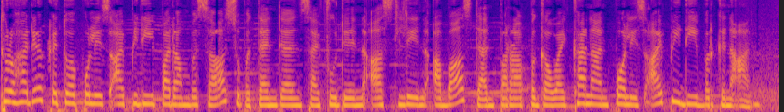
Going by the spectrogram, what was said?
Turut hadir Ketua Polis IPD Padang Besar, Superintendent Saifuddin Aslin Abbas dan para pegawai kanan Polis IPD berkenaan.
